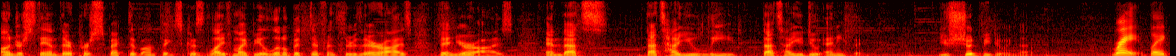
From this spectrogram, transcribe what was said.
understand their perspective on things because life might be a little bit different through their eyes than your eyes. And that's that's how you lead that's how you do anything you should be doing that Right. Like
